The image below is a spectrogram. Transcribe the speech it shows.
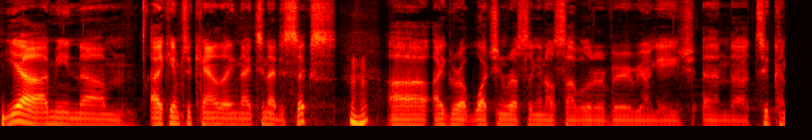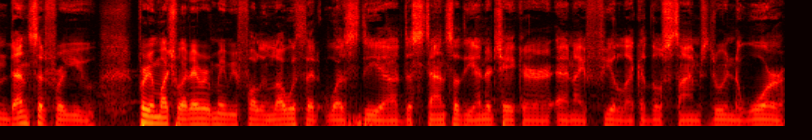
yeah, I mean, um, I came to Canada in 1996. Uh, I grew up watching wrestling in El Salvador at a very young age, and uh, to condense it for you, pretty much whatever made me fall in love with it was the uh, the stance of the Undertaker, and I feel like at those times during the war,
